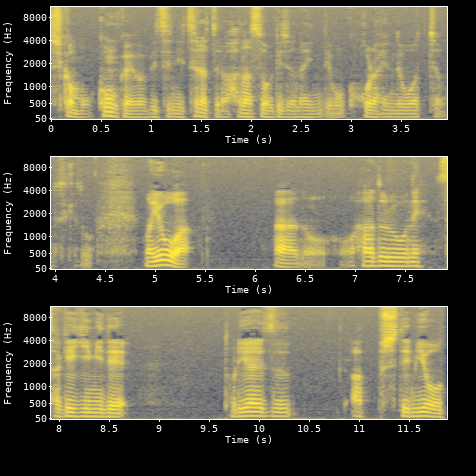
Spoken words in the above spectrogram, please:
しかも今回は別につらつら話すわけじゃないんでもうここら辺で終わっちゃうんですけど、まあ、要はあのハードルをね下げ気味でとりあえずアップしてみようっ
